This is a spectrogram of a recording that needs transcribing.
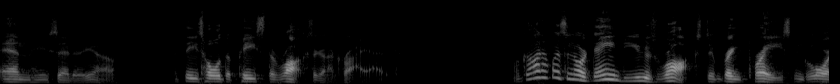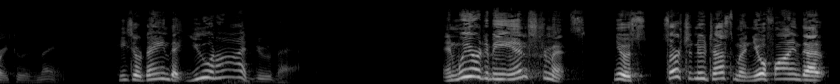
And he said, you know, if these hold the peace, the rocks are going to cry out. Well, God wasn't ordained to use rocks to bring praise and glory to his name. He's ordained that you and I do that. And we are to be instruments. You know, search the New Testament and you'll find that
